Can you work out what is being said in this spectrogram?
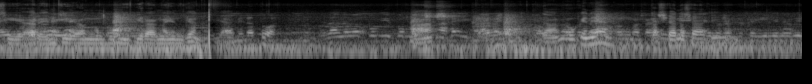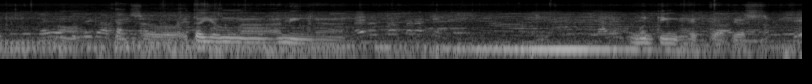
Si RMG ang bumibira ngayon to ah. Wala naman pong ibang Ha? Dami na. Dami, okay na yan. Kasya na sa atin yan. Okay, so ito yung uh, aming uh, munting headquarters. Si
